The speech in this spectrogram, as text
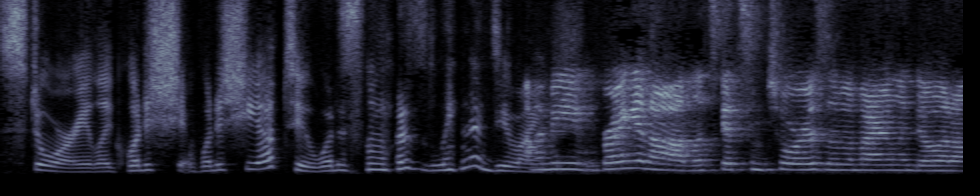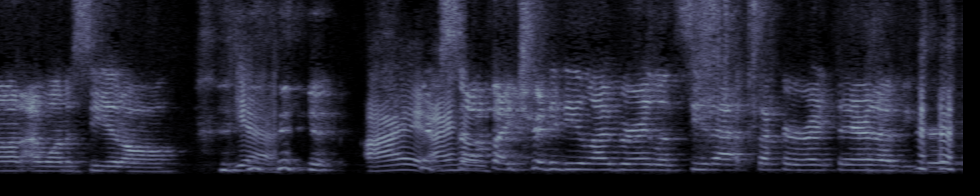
story. Like, what is she? What is she up to? What is what is Lena doing? I mean, bring it on. Let's get some tourism of Ireland going on. I want to see it all. yeah, I I Stop hope by Trinity Library. Let's see that sucker right there. That'd be great.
